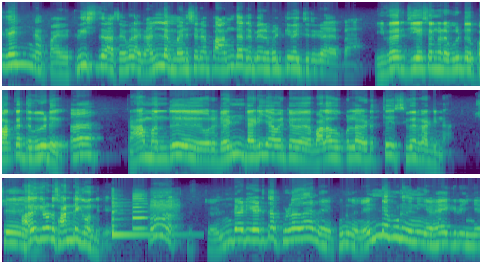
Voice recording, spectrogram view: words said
இது என்னப்பா இது? கிறிஸ்துராஸ் எவ்வளவு நல்ல மனுஷனப்பா அந்த பேரை வெட்டி வச்சிருக்காப்பா இவர் ஜிஎஸ் எங்கட வீட்டு பக்கத்து வீடு. நான் வந்து ஒரு ரெண்டு அடி அவற்ற வளவுக்குள்ள எடுத்து சிவர் காட்டினேன். அதுக்கு என்னோட சண்டைக்கு வந்துட்டு ரெண்டு அடி எடுத்தா பிள்ளைதானே? புனிதன் என்ன புனிதன் நீங்க கேக்குறீங்க?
